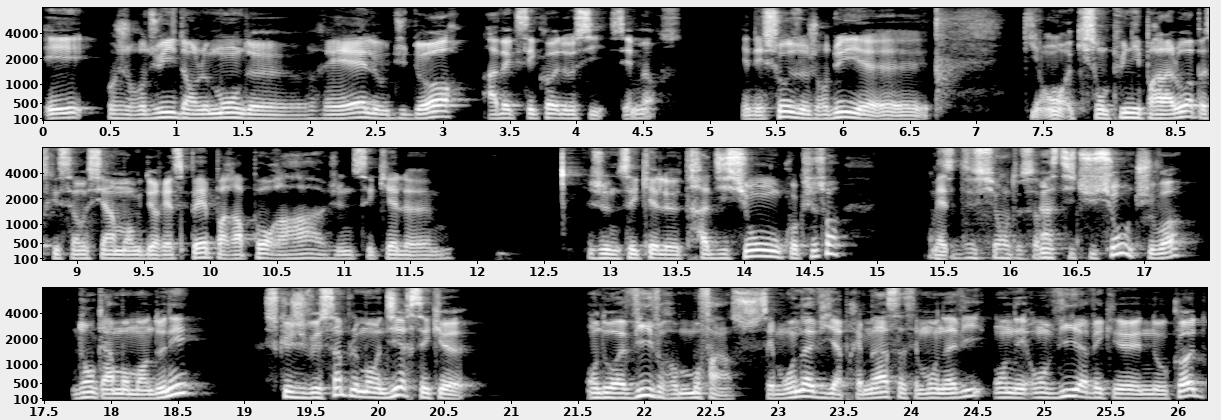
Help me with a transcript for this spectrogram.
et aujourd'hui dans le monde euh, réel ou du dehors avec ses codes aussi, ses mœurs. Il y a des choses aujourd'hui euh, qui, ont, qui sont punies par la loi parce que c'est aussi un manque de respect par rapport à je ne sais quelle, euh, je ne sais quelle tradition ou quoi que ce soit. Institution, tout ça. institution, tu vois? Donc à un moment donné, ce que je veux simplement dire, c'est que on doit vivre, enfin c'est mon avis. Après là, ça c'est mon avis. On est, on vit avec euh, nos codes.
